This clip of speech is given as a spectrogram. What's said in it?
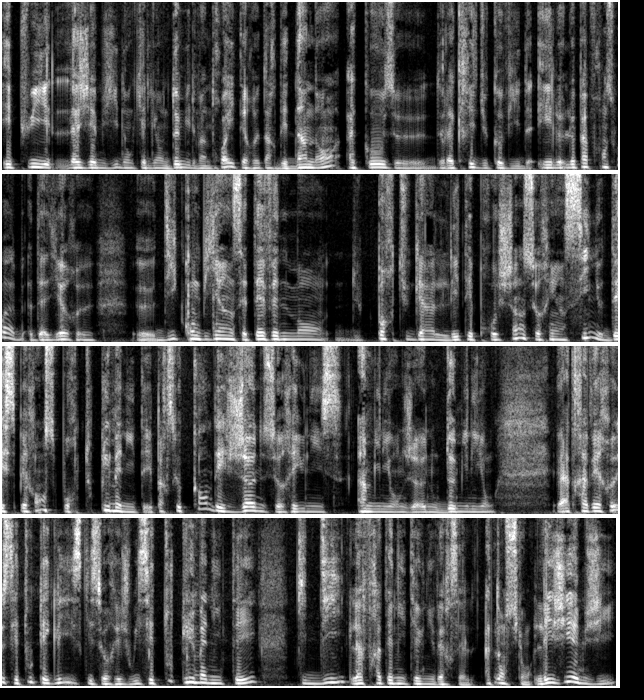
Et puis la GMJ, donc qui a lieu en 2023, était retardée d'un an à cause euh, de la crise du Covid. Et le, pape François a d'ailleurs euh, dit combien cet événement du Portugal l'été prochain serait un signe d'espérance pour toute l'humanité. Parce que quand des jeunes se réunissent, un million de jeunes ou deux millions, et à travers eux, c'est toute l'Église qui se réjouit, c'est toute l'humanité qui dit la fraternité universelle. Attention, les JMJ,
